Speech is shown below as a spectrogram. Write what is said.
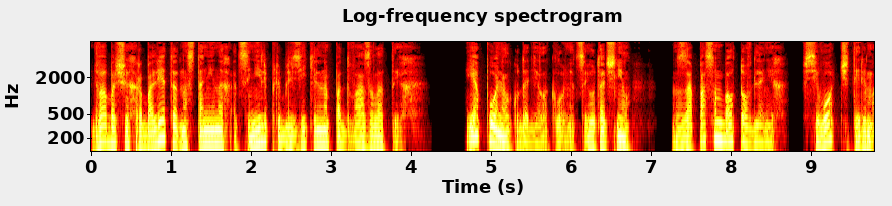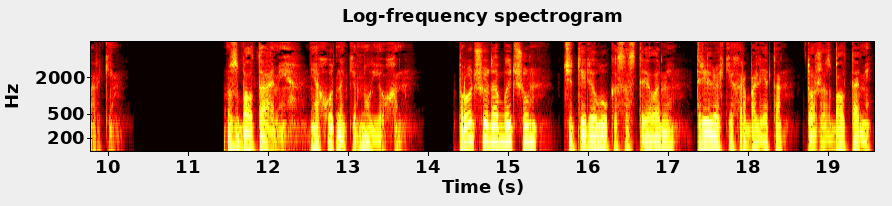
Два больших арбалета на станинах оценили приблизительно по два золотых. Я понял, куда дело клонится, и уточнил. С запасом болтов для них. Всего четыре марки. «С болтами», — неохотно кивнул Йохан. «Прочую добычу — четыре лука со стрелами, три легких арбалета, тоже с болтами,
